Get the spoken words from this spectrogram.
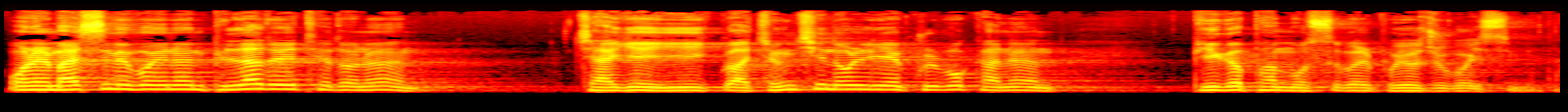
오늘 말씀에 보이는 빌라도의 태도는 자기의 이익과 정치 논리에 굴복하는 비겁한 모습을 보여주고 있습니다.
